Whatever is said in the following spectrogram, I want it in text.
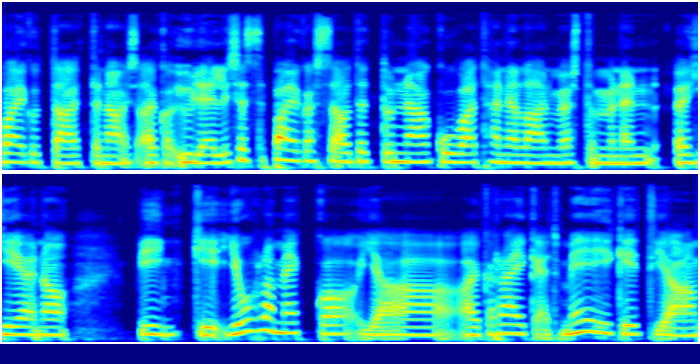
vaikuttaa, että nämä olisi aika ylellisessä paikassa otettu nämä kuvat. Hänellä on myös tämmöinen hieno pinkki juhlamekko ja aika räikeät meikit ja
